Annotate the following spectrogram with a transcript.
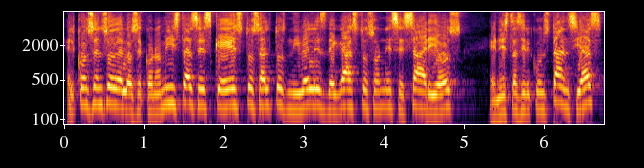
El consenso de los economistas es que estos altos niveles de gasto son necesarios en estas circunstancias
